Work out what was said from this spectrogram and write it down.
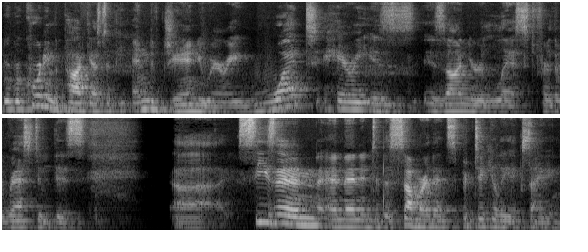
We're recording the podcast at the end of January. What, Harry, is is on your list for the rest of this uh, season and then into the summer that's particularly exciting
